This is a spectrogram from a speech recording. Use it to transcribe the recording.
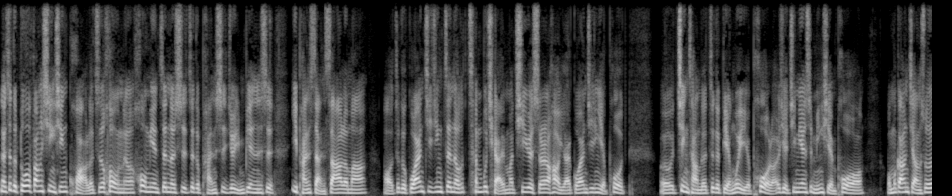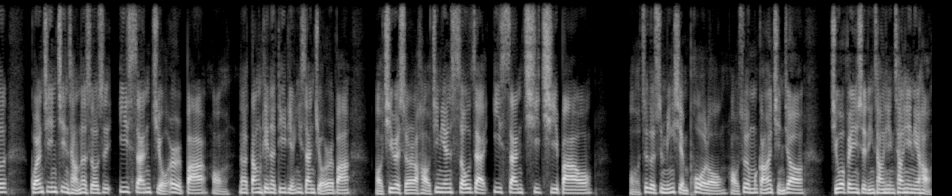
那这个多方信心垮了之后呢，后面真的是这个盘势就已经变成是一盘散沙了吗？哦，这个国安基金真的撑不起来吗？七月十二号以来，国安基金也破，呃，进场的这个点位也破了，而且今天是明显破哦。我们刚刚讲说，国安基金进场那时候是一三九二八哦，那当天的低点一三九二八哦，七月十二号，今天收在一三七七八哦。哦，这个是明显破喽，好，所以我们赶快请教期货分析师林昌兴，昌兴你好，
